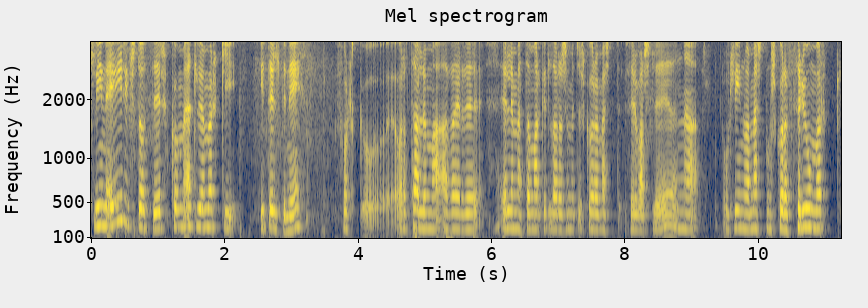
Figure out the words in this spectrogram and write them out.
Hlín Eiríksdóttir kom með 11 mörg í, í deildinni fólk var að tala um að það erði Elimetta og Margit Lára sem myndi skora mest fyrir valsliði og Hlín var mest búin að skora þrjú mörg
